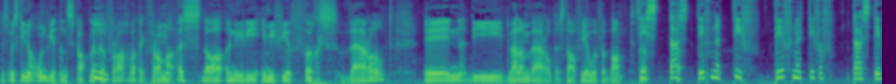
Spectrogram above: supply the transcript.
Dis miskien 'n onwetenskaplike mm. vraag wat ek vra, maar is daar in hierdie HIV vigs wêreld en die dwelmwêreld is daar vir jou 'n verband? Dis das definitief, definitief das def,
